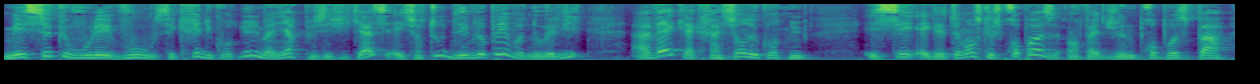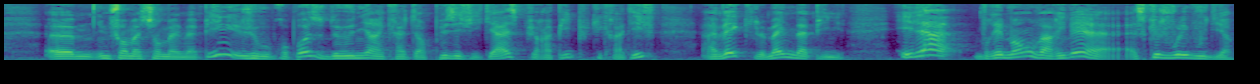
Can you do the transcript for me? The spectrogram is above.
Mais ce que vous voulez, vous, c'est créer du contenu de manière plus efficace et surtout développer votre nouvelle vie avec la création de contenu. Et c'est exactement ce que je propose. En fait, je ne propose pas euh, une formation mind mapping, je vous propose de devenir un créateur plus efficace, plus rapide, plus créatif avec le mind mapping. Et là, vraiment, on va arriver à ce que je voulais vous dire.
